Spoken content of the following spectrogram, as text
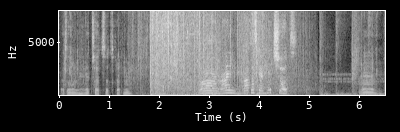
Versuchen, einen Headshot zu treffen. Oh nein, wie war das kein Headshot? Hm.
